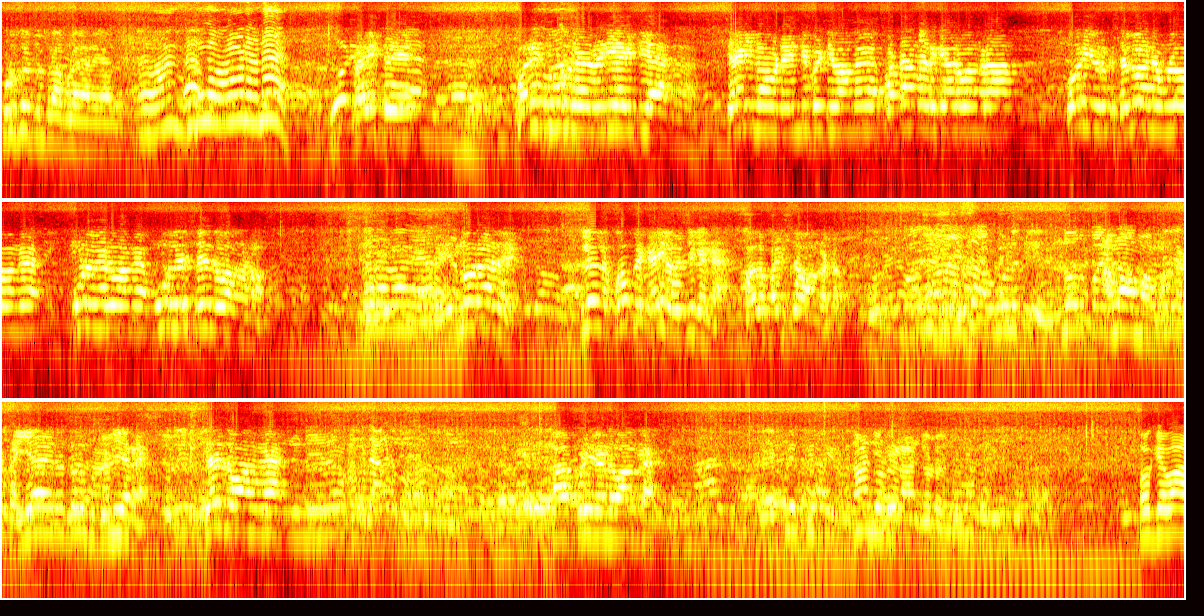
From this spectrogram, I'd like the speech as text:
கொடுக்க சொல்றாப்ல யாரையாவது. பரிசு கொடுக்க ரெடி ஆயிட்டியா? தேனி மாவட்டம் எண்டிப்பட்டி வாங்க. பட்டாங்கடைக்கு யார் வாங்குறான் கோரியூருக்கு செல்வானி உள்ள வாங்க. மூணு பேர் வாங்க. மூணு பேர் சேர்ந்து வாங்கணும். இன்னொரு ஆளு. இல்ல இல்ல கோப்பை கையில வச்சுக்கோங்க. முதல்ல பரிசா வாங்கட்டும். ஆமா ஆமா ஆமா. ஐயாயிரத்துல சொல்லிடுறேன். சேர்ந்து வாங்க ஆ, அப்படி ரெண்டு வாங்க நான் சொல்றேன் நான் சொல்றேன் ஓகேவா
